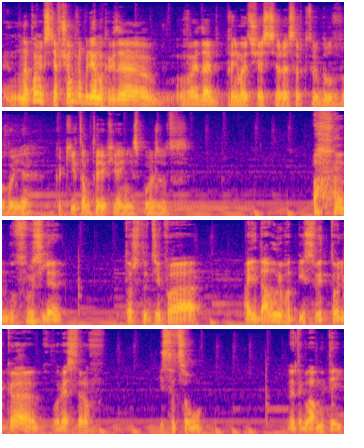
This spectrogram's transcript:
Напомню, кстати, а в чем проблема, когда в Айдабе принимает участие рестлер, который был в ВВЕ? Какие там теки они используют? А, ну, в смысле, то, что, типа, AEW подписывает только рестлеров из СЦУ. Это главный тейк.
